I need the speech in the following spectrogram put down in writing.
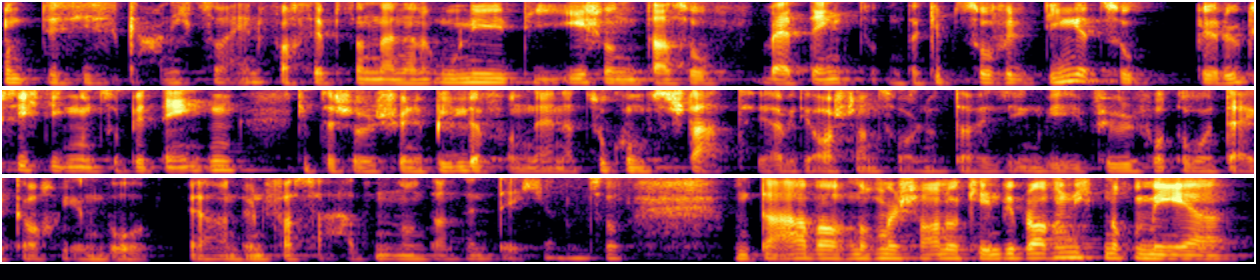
Und das ist gar nicht so einfach, selbst an einer Uni, die eh schon da so weit denkt. Und da gibt es so viele Dinge zu berücksichtigen und zu bedenken. Es gibt ja schon schöne Bilder von einer Zukunftsstadt, ja, wie die ausschauen soll. Und da ist irgendwie viel Photovoltaik auch irgendwo ja, an den Fassaden und an den Dächern und so. Und da aber auch nochmal schauen, okay, wir brauchen nicht noch mehr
